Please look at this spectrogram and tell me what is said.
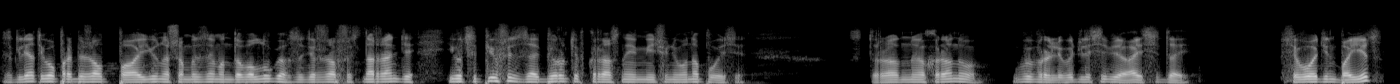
Взгляд его пробежал по юношам из Эмондова луга, задержавшись на ранде и уцепившись за обернутый в красный меч у него на поясе. «Странную охрану выбрали вы для себя, ай седай!» «Всего один боец?»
